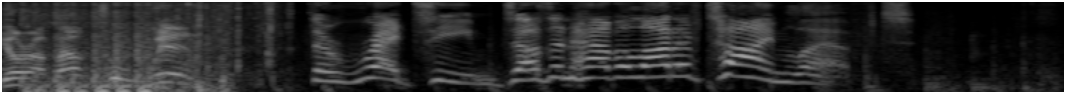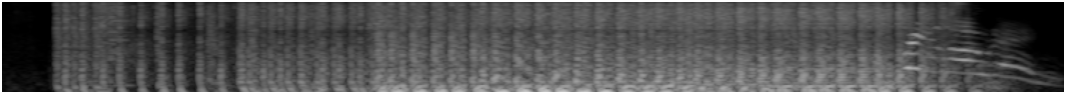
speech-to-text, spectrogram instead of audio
You're about to win! The red team doesn't have a lot of time left. Reloading!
